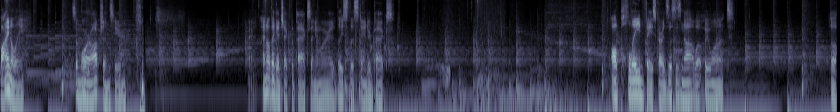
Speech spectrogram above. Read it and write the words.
Finally. Some more options here. I don't think I check the packs anymore, at least the standard packs. All played face cards, this is not what we want. Ugh.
